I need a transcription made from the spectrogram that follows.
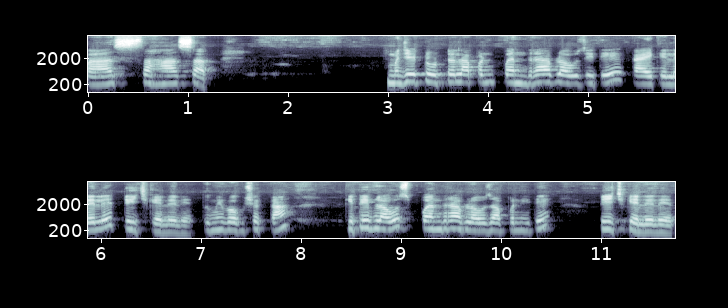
पाच सहा सात. म्हणजे टोटल आपण पंधरा ब्लाऊज इथे काय केलेले टीच केलेले तुम्ही बघू शकता. किती ब्लाऊज? पंधरा ब्लाऊज आपण इथे टीच केलेले आहेत.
